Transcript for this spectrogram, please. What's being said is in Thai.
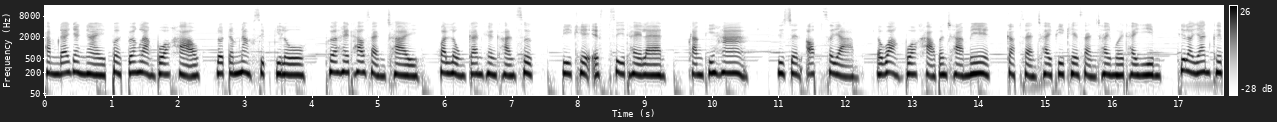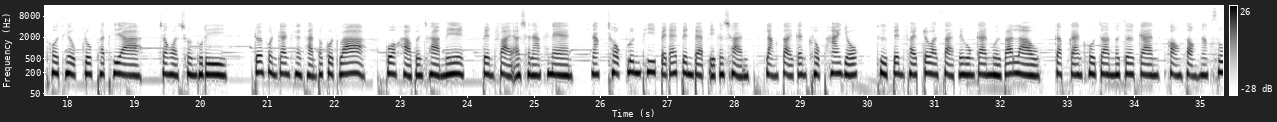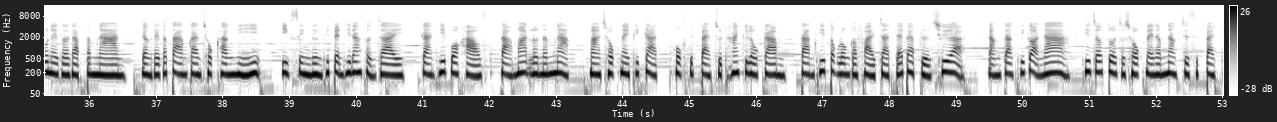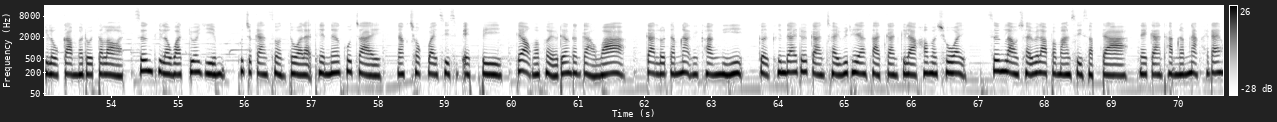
ทำได้ยังไงเปิดเบื้องหลังบัวขาว ลดน้ำหนัก 10 กิโล เพื่อให้เท่าแสนชัย ควันหลงการแข่งขันศึก BKFC Thailand ครั้งที่ 5 Legend of สยาม ระหว่างบัวขาวบัญชาเมฆกับแสนชัย PK แสนชัยมวยไทยยิม ที่ราย่านคลิปโฮเทลกรุ๊ปพัทยา จังหวัดชนบุรี โดยผลการแข่งขันปรากฏว่า บัวขาวบัญชาเมฆเป็นฝ่ายเอาชนะคะแนน นักชกรุ่นพี่ไปได้เป็นแบบเอกฉันท์ หลังต่อยกันครบ 5 ยก ถือเป็นไฟต์ประวัติศาสตร์ในวงการมวยบ้านเรา กับการโคจรมาเจอกันของสองนักสู้ในระดับตำนาน อย่างไรก็ตามการชกครั้งนี้ อีกสิ่งหนึ่งที่เป็นที่น่าสนใจ การที่บัวขาวสามารถลดน้ำหนัก มาชกในพิกัด 68.5 กิโลกรัมตามที่ตกลงกับฝ่ายจัดได้แบบเหลือเชื่อ หลังจากที่ก่อนหน้า ที่เจ้าตัวจะชกในน้ำหนัก 78 กิโลกรัมมาโดยตลอด ซึ่งธีรวัตรยั่วยิ้ม ผู้จัดการส่วนตัวและเทรนเนอร์คู่ใจ นักชกวัย 41 ปี ได้ออกมาเผยเรื่องดังกล่าวว่า การลดน้ำหนักในครั้งนี้ เกิดขึ้นได้ด้วยการใช้วิทยาศาสตร์การกีฬาเข้ามาช่วย ซึ่งเราใช้เวลาประมาณ 4 สัปดาห์ ในการทำน้ำหนักให้ได้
